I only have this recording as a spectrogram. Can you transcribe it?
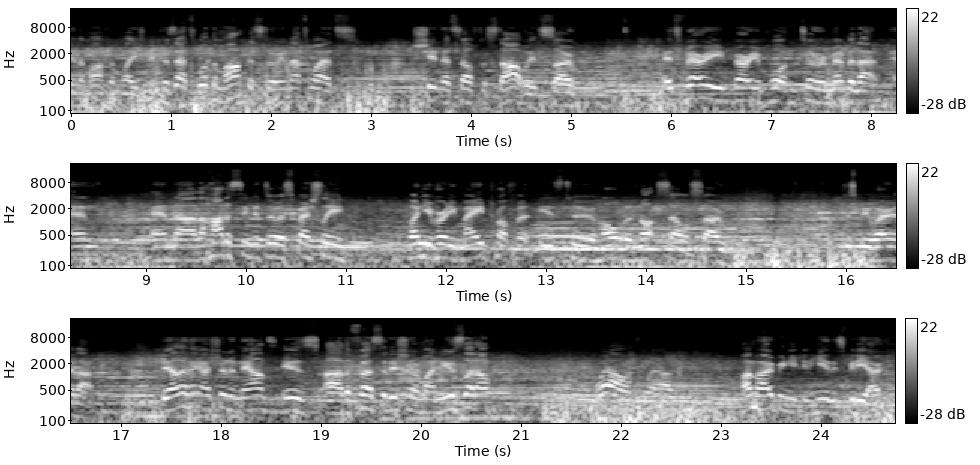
in the marketplace, because that's what the market's doing. That's why it's shitting itself to start with. So it's very, very important to remember that. And and uh, the hardest thing to do, especially when you've already made profit is to hold and not sell. So just be wary of that. The other thing I should announce is uh, the first edition of my newsletter. Wow, it's loud. I'm hoping you can hear this video.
